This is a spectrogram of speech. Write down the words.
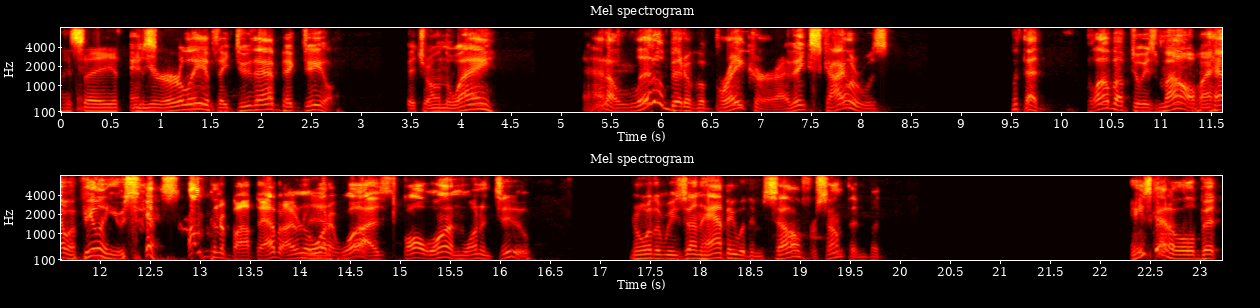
I say it. And just- you're early. If they do that, big deal. Pitch on the way. Had a little bit of a breaker. I think Skyler was put that glove up to his mouth. I have a feeling he said something about that, but I don't know what it was. Ball one, one and two. Don't know whether he was unhappy with himself or something, but he's got a little bit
